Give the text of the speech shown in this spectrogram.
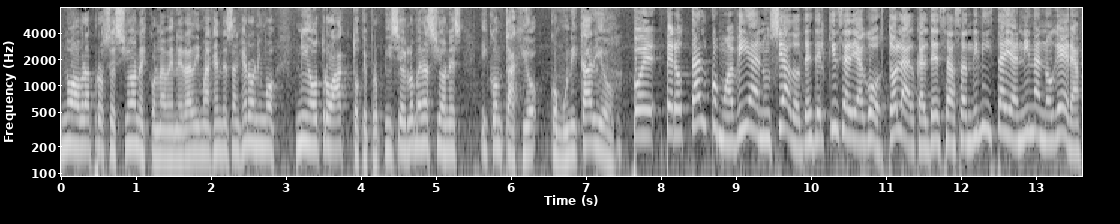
no habrá procesiones con la venerada imagen de San Jerónimo, ni otro acto que propicie aglomeraciones y contagio comunitario. Pues, pero tal como había anunciado desde el 15 de agosto la alcaldesa sandinista Yanina Noguera,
